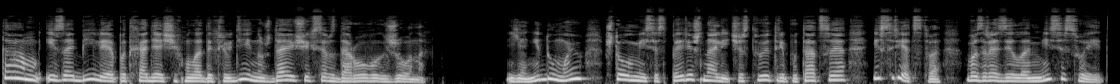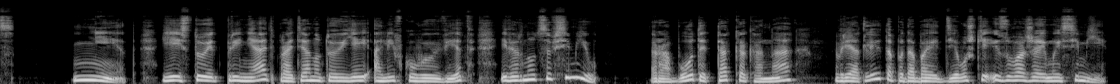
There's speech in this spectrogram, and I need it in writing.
Там изобилие подходящих молодых людей, нуждающихся в здоровых женах. «Я не думаю, что у миссис Перриш наличествует репутация и средства», — возразила миссис Уэйтс. «Нет, ей стоит принять протянутую ей оливковую ветвь и вернуться в семью. Работать так, как она, Вряд ли это подобает девушке из уважаемой семьи.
